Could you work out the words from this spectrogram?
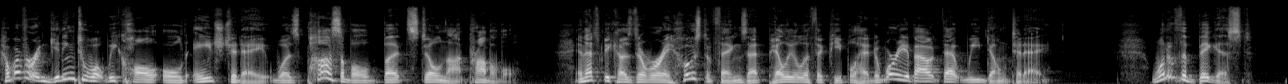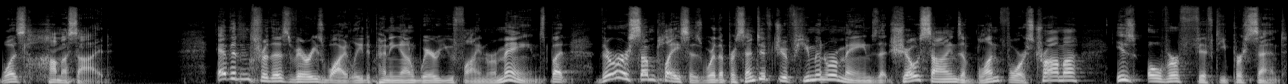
However, getting to what we call old age today was possible, but still not probable. And that's because there were a host of things that Paleolithic people had to worry about that we don't today. One of the biggest was homicide. Evidence for this varies widely depending on where you find remains, but there are some places where the percentage of human remains that show signs of blunt force trauma is over 50%.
